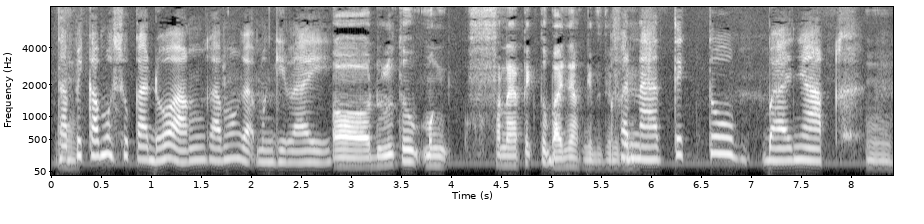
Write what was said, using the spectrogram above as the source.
tapi kamu suka doang kamu nggak menggilai. Oh dulu tuh meng- fanatik tuh banyak gitu ceritanya. Fanatik tuh banyak. Hmm.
